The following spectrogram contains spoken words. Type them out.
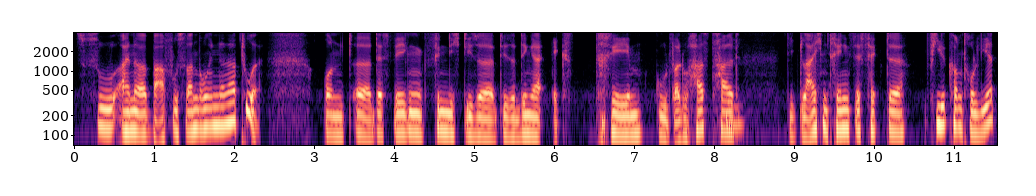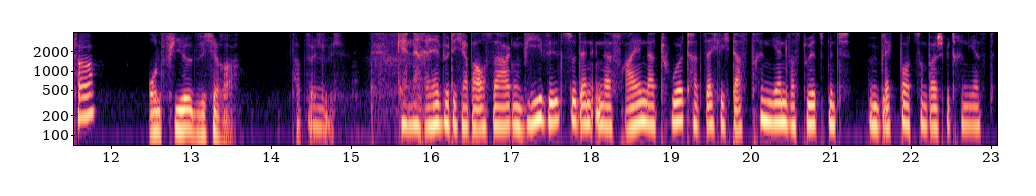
zu einer Barfußwanderung in der Natur. Und äh, deswegen finde ich diese, diese Dinger extrem gut, weil du hast halt die gleichen Trainingseffekte viel kontrollierter und viel sicherer. Tatsächlich. Generell würde ich aber auch sagen, wie willst du denn in der freien Natur tatsächlich das trainieren, was du jetzt mit einem Blackboard zum Beispiel trainierst?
